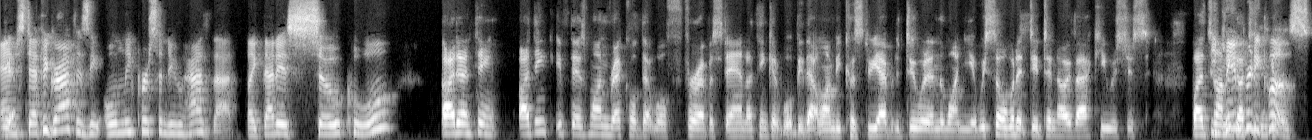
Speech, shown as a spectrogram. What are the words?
and yeah. Steffi Graf is the only person who has that. Like that is so cool. I don't think I think if there's one record that will forever stand, I think it will be that one because to be able to do it in the one year, we saw what it did to Novak. He was just by the time he, he got pretty to close.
